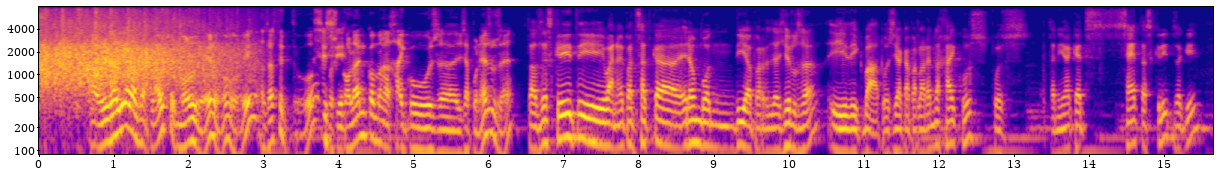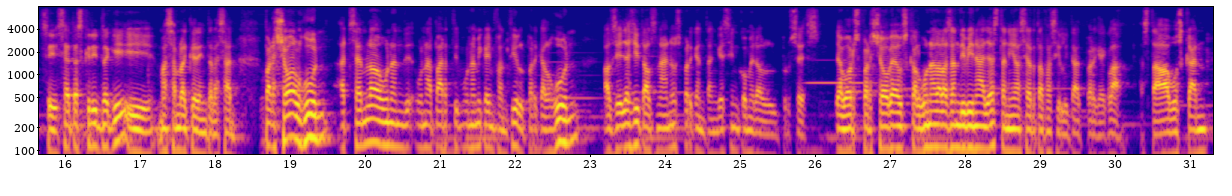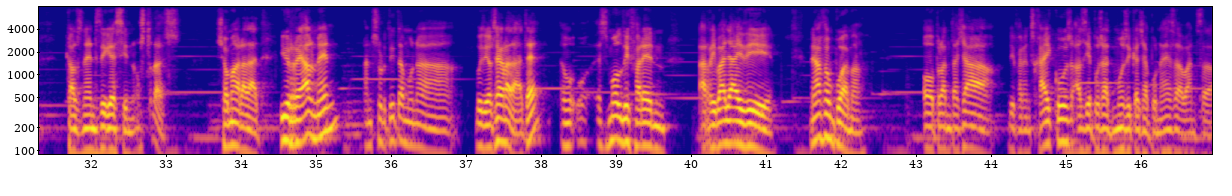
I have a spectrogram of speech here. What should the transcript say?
Avui és el dia dels aplausos. Molt bé, no? Bé. Els has fet tu? Sí, pues sí. colen com a haikus eh, japonesos, eh? Te'ls he escrit i bueno, he pensat que era un bon dia per llegir-los i dic, va, doncs ja que parlarem de haikus, doncs tenia aquests set escrits aquí, sí, set escrits aquí i m'ha semblat que era interessant. Per això algun et sembla una, una part una mica infantil, perquè algun els he llegit als nanos perquè entenguessin com era el procés. Llavors, per això veus que alguna de les endivinalles tenia certa facilitat, perquè, clar, estava buscant que els nens diguessin ostres, això m'ha agradat. I realment han sortit amb una... Vull dir, els ha agradat, eh? És molt diferent arribar allà i dir anem a fer un poema o plantejar diferents haikus. Els hi he posat música japonesa abans de,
